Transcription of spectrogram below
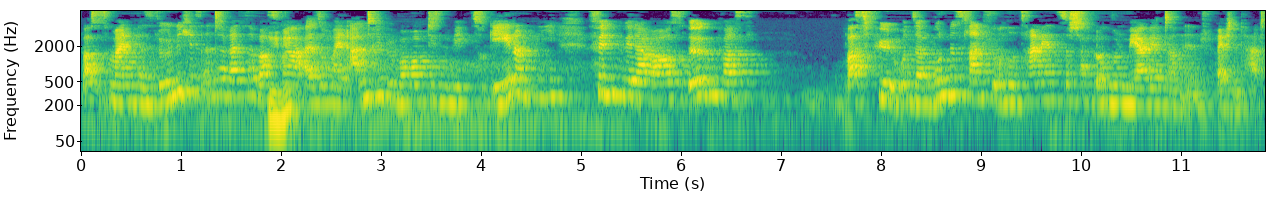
Was ist mein persönliches Interesse? Was mhm. war also mein Antrieb, überhaupt diesen Weg zu gehen? Und wie finden wir daraus irgendwas, was für unser Bundesland, für unsere Zahnärzteschaft irgendwo einen Mehrwert dann entsprechend hat.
